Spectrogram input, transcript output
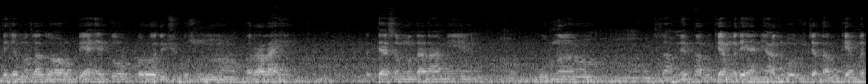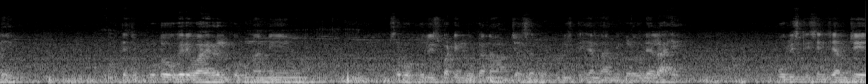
त्याच्यामधला जो आरोपी आहे तो परवा दिवशीपासून फरार आहे. तर त्या संबंधानं आम्ही पूर्ण म्हणजे जामनेर तालुक्यामध्ये आणि आजूबाजूच्या तालुक्यामध्ये त्याचे फोटो वगैरे व्हायरल करून आम्ही सर्व पोलीस पाटील लोकांना आमच्या सर्व पोलीस स्टेशनला आम्ही कळवलेलं आहे. पोलीस स्टेशनचे आमचे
